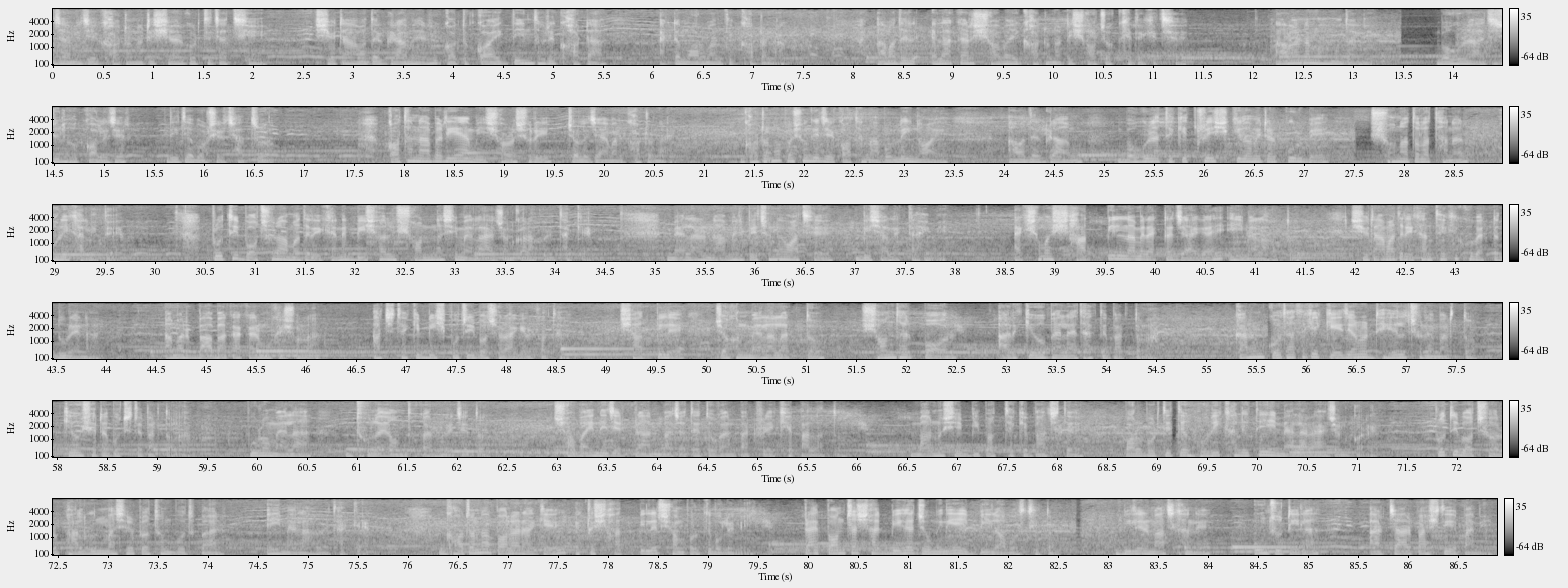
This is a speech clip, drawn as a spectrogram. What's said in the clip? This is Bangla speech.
আজ আমি যে ঘটনাটি শেয়ার করতে চাচ্ছি সেটা আমাদের গ্রামের গত কয়েকদিন ধরে ঘটা একটা মর্মান্তিক ঘটনা। আমাদের এলাকার সবাই ঘটনাটি সচক্ষে দেখেছে। আমার নাম মোহাম্মদ আলী, বগুড়া আজিজুল হক কলেজের দ্বিতীয় বর্ষের ছাত্র। কথা না বাড়িয়ে আমি সরাসরি চলে যাই আমার ঘটনায়। ঘটনা প্রসঙ্গে যে কথা না বললেই নয়, আমাদের গ্রাম বগুড়া থেকে ত্রিশ কিলোমিটার পূর্বে সোনাতলা থানার হরিখালিতে। প্রতি বছর আমাদের এখানে বিশাল সন্ন্যাসী মেলা আয়োজন করা হয়ে থাকে। মেলার নামের পেছনেও আছে বিশাল এক কাহিনী। একসময় সাতপিল নামের একটা জায়গায় এই মেলা হতো। সেটা আমাদের এখান থেকে খুব একটা দূরে না। আমার বাবা কাকার মুখে শোনা। আজ থেকে বিশ পঁচিশ বছর আগের কথা। সাতপিলে যখন মেলা লাগতো, সন্ধ্যার পর আর কেউ মেলায় থাকতে পারতো না। কারণ কোথা থেকে কে যেন ঢেল ছুঁড়ে মারতো, কেউ সেটা বুঝতে পারতো না। পুরো মেলা ধুলায় অন্ধকার হয়ে যেত। সবাই নিজের প্রাণ বাঁচাতে দোকানপাট রেখে পালাত। মানুষ এই বিপদ থেকে বাঁচতে পরবর্তীতে হরিখালিতে এই মেলার আয়োজন করে। প্রতি বছর ফাল্গুন মাসের প্রথম বুধবার এই মেলা হয়ে থাকে। ঘটনা বলার আগে একটু সাত বিলের সম্পর্কে বলে নিই। প্রায় পঞ্চাশ ষাট বিঘা জমি নিয়ে এই বিল অবস্থিত। বিলের মাঝখানে উঁচু টিলা আর চারপাশ দিয়ে পানি।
